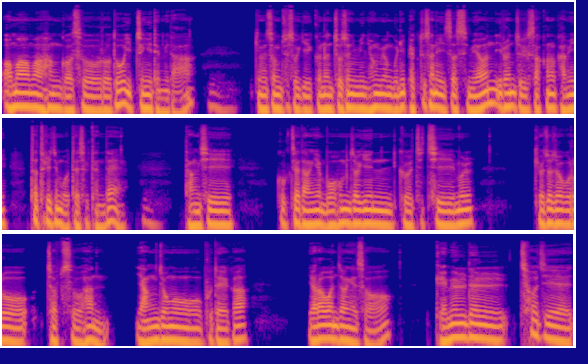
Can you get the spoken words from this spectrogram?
어마어마한 것으로도 입증이 됩니다. 음. 김일성 주석이 이끄는 조선인민혁명군이 백두산에 있었으면 이런 조직 사건을 감히 터뜨리지 못했을 텐데 음. 당시 국제당의 모험적인 그 지침을 교조적으로 접수한 양정호 부대가 열화원장에서 괴멸될 처지에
